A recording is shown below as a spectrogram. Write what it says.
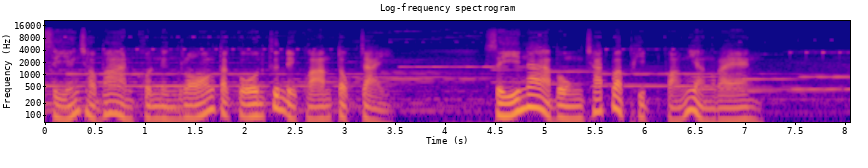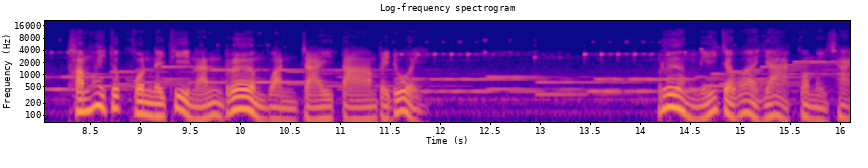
เสียงชาวบ้านคนหนึ่งร้องตะโกนขึ้นด้วยความตกใจ สีหน้าบ่งชัดว่าผิดหวังอย่างแรงทำให้ทุกคนในที่นั้นเริ่มหวั่นใจตามไปด้วย เรื่องนี้จะว่ายากก็ไม่ใช่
